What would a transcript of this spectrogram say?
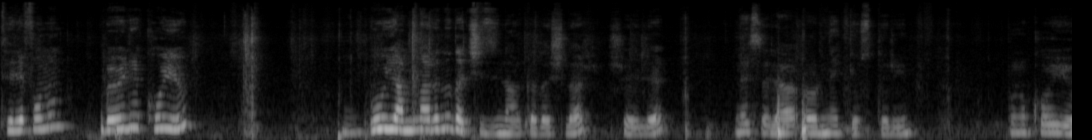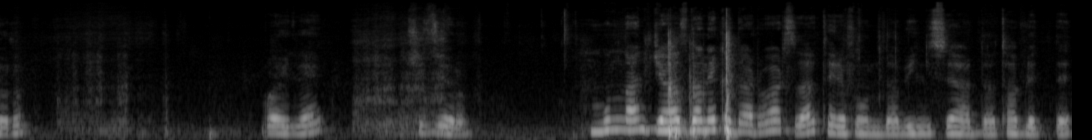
telefonun böyle koyup bu yanlarını da çizin arkadaşlar. Şöyle. Mesela örnek göstereyim. Bunu koyuyorum. Böyle çiziyorum. Bundan cihazda ne kadar varsa telefonda, bilgisayarda, tablette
